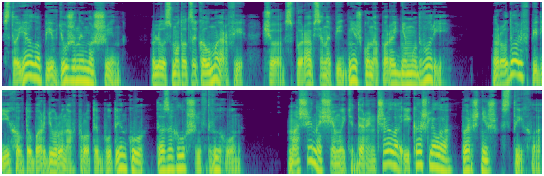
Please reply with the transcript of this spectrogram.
стояло півдюжини машин, плюс мотоцикл Мерфі, що спирався на підніжку на передньому дворі. Рудольф під'їхав до бордюру навпроти будинку та заглушив двигун. Машина ще мить деренчала і кашляла, перш ніж стихла.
